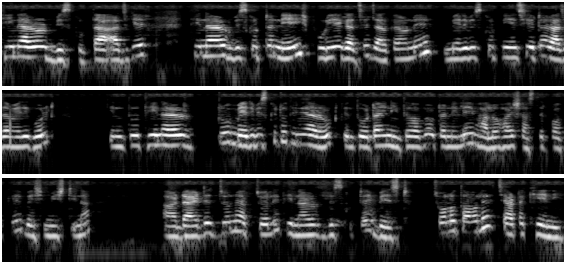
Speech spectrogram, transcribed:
থিন অ্যারোর বিস্কুট। তা আজকে থিন অ্যারোর বিস্কুটটা নেই, ফুরিয়ে গেছে, যার কারণে মেরি বিস্কুট নিয়েছি এটা, রাজা মেরি গোল্ড। কিন্তু থিন অ্যারোর টু মেরি বিস্কুটও থিন অ্যারোট কিন্তু ওটাই নিতে হবে, ওটা নিলেই ভালো হয় স্বাস্থ্যের পক্ষে, বেশি মিষ্টি না। আর ডায়েটের জন্য অ্যাকচুয়ালি থিন অ্যারোট বিস্কুটটাই বেস্ট চলো তাহলে চাটা খেয়ে নিই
